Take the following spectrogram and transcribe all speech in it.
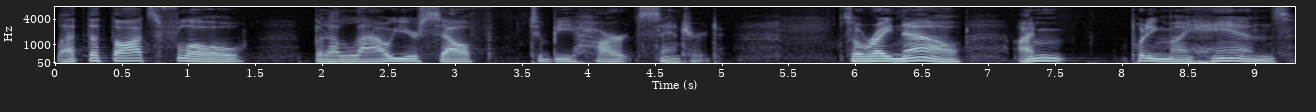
Let the thoughts flow, but allow yourself to be heart centered. So, right now, I'm putting my hands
